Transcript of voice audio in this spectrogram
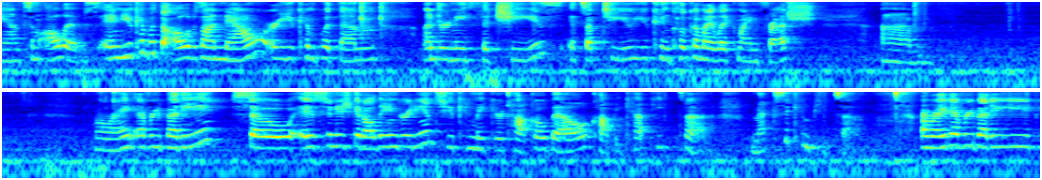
and some olives. And you can put the olives on now or you can put them underneath the cheese. It's up to you. You can cook them. I like mine fresh. Um, all right, everybody. So as soon as you get all the ingredients, you can make your Taco Bell copycat pizza, Mexican pizza. All right, everybody.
